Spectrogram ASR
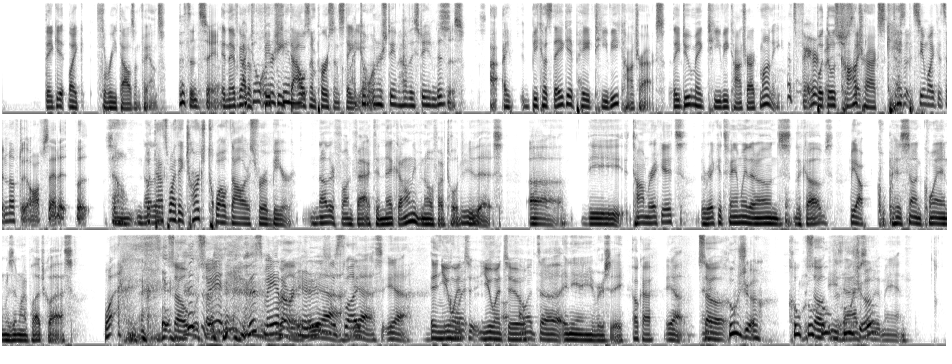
they get like three thousand fans, That's insane. and they've got I a fifty thousand person fifty understand how- thousand person I don't understand how they stay in business. I, I because they get paid TV contracts. They do make TV contract money. That's fair. But those it's just, like, contracts can't- doesn't seem like it's enough to offset it, but So another, But that's why they charge twelve dollars for a beer. another fun fact. And Nick, I don't even know if I've told you this. Uh, the Tom Ricketts, the Ricketts family that owns the Cubs, Yeah. his son Quinn was in my pledge class. What? So this so man, this man over Really? here is just like yes, yeah. and you went to you went to I to went to Indiana University. okay. Yeah. So Hoosier. Who, who, So who, He's an Hoosier? absolute man.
